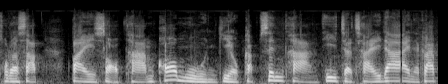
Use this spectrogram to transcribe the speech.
โทรศัพท์ ไปสอบถามข้อมูลเกี่ยวกับเส้นทางที่จะใช้ได้นะครับ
